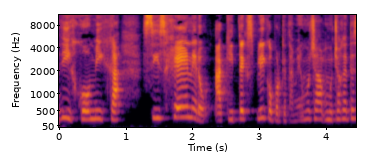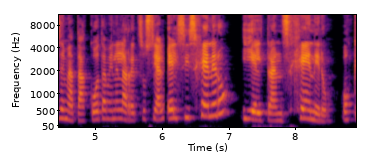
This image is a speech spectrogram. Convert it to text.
dijo, mija? Cisgénero. Aquí te explico, porque también mucha, mucha gente se me atacó también en la red social. El cisgénero y el transgénero, ¿ok?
